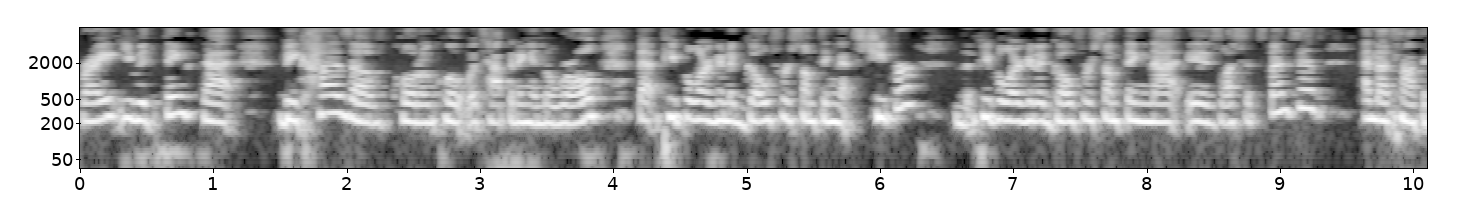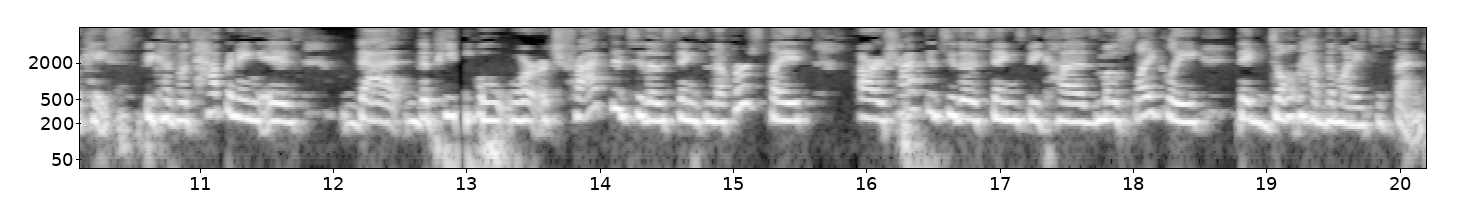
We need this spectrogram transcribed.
right? You would think that because of quote unquote what's happening in the world, that people are going to go for something that's cheaper, that people are going to go for something that is less expensive. And that's not the case because what's happening is that the people who were attracted to those things in the first place are attracted to those things because most likely they don't have the money to spend.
